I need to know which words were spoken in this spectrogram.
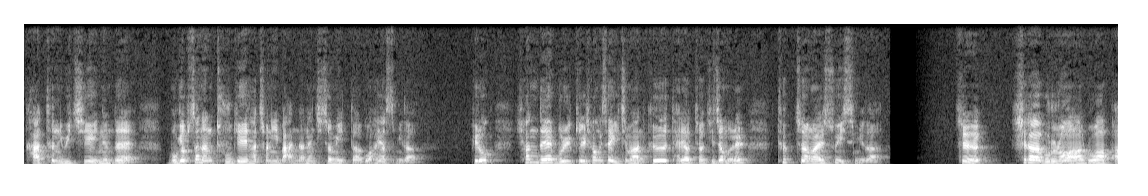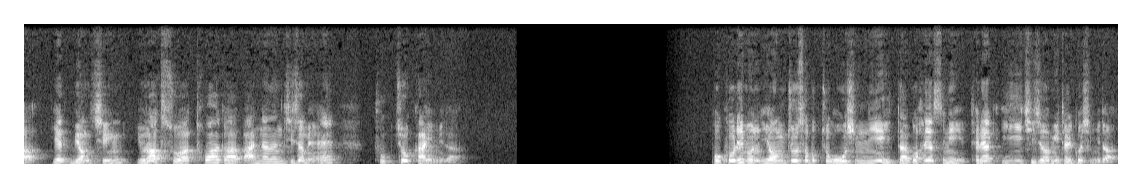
같은 위치에 있는데 목엽산은 두 개의 하천이 만나는 지점이 있다고 하였습니다. 비록 현대 물길 형세이지만 그 대략적 지점을 특정할 수 있습니다. 즉 시라무르너와 로아파, 옛 명칭 유락수와 토아가 만나는 지점의 북쪽 가입니다. 보코림은 영주 서북쪽 50리에 있다고 하였으니 대략 이 지점이 될 것입니다.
